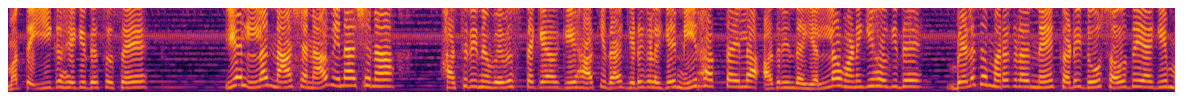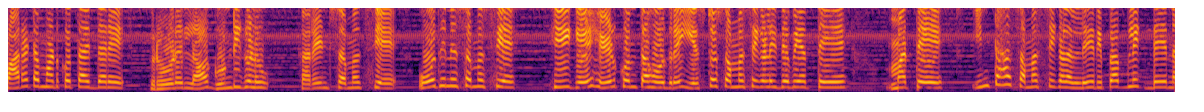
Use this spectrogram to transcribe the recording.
ಮತ್ತೆ ಈಗ ಹೇಗಿದೆ ಸೊಸೆ? ಎಲ್ಲ ನಾಶನ ವಿನಾಶನ? ಹಸಿರಿನ ವ್ಯವಸ್ಥೆಗಾಗಿ ಹಾಕಿದ ಗಿಡಗಳಿಗೆ ನೀರ್ ಹಾಕ್ತಾ ಇಲ್ಲ ಅದರಿಂದ ಎಲ್ಲ ಒಣಗಿ ಹೋಗಿದೆ. ಬೆಳೆದ ಮರಗಳನ್ನೇ ಕಡಿದು ಸೌದೆಯಾಗಿ ಮಾರಾಟ ಮಾಡ್ಕೋತಾ ಇದ್ದಾರೆ. ರೋಡೆಲ್ಲ ಗುಂಡಿಗಳು. ಕರೆಂಟ್ ಸಮಸ್ಯೆ, ಓದಿನ ಸಮಸ್ಯೆ. ಹೀಗೆ ಹೇಳ್ಕೊಂತ ಹೋದ್ರೆ ಎಷ್ಟೋ ಸಮಸ್ಯೆಗಳಿದ್ದಾವೆ ಅತ್ತೆ. ಮತ್ತೆ ಇಂತಹ ಸಮಸ್ಯೆಗಳಲ್ಲಿ ರಿಪಬ್ಲಿಕ್ ಡೇನ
